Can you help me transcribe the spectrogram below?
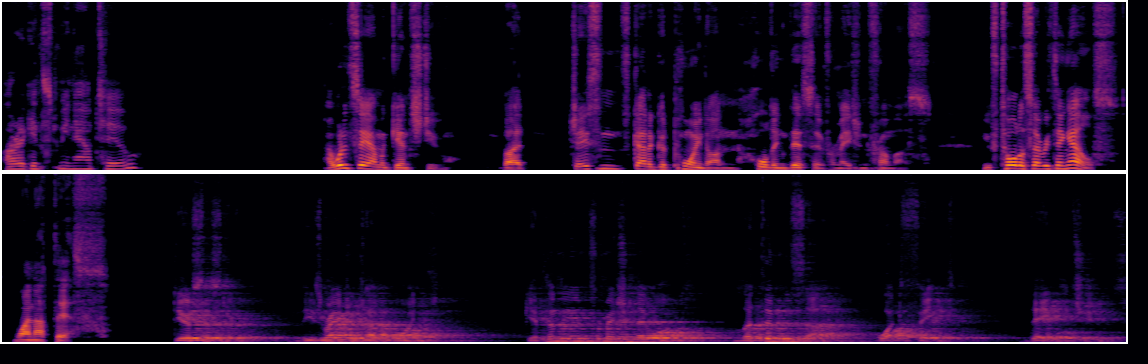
are against me now, too? I wouldn't say I'm against you, but Jason's got a good point on holding this information from us. You've told us everything else. Why not this? Dear sister, these Rangers have a point. Give them the information they want. Let them decide what fate they will choose.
